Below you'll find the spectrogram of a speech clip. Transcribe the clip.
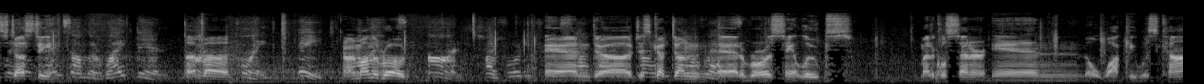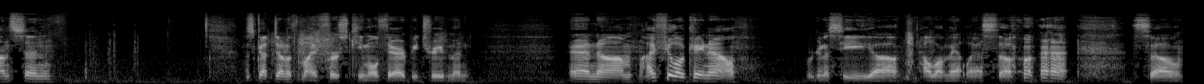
It's Dusty. On the right then. I'm, uh. I'm on the road. And uh, just got done at Aurora St. Luke's Medical Center in Milwaukee, Wisconsin. Just got done with my first chemotherapy treatment, and um, I feel okay now. We're gonna see uh, how long that lasts, though. so,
